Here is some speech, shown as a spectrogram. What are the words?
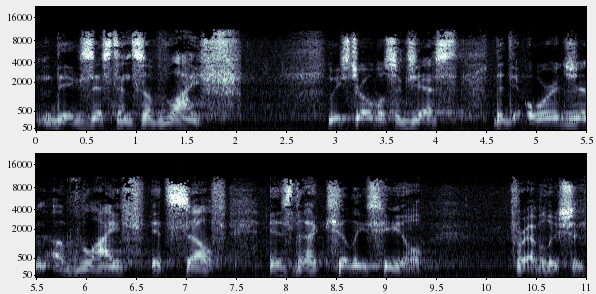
the existence of life? Lee Strobel suggests that the origin of life itself is the Achilles heel for evolution.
